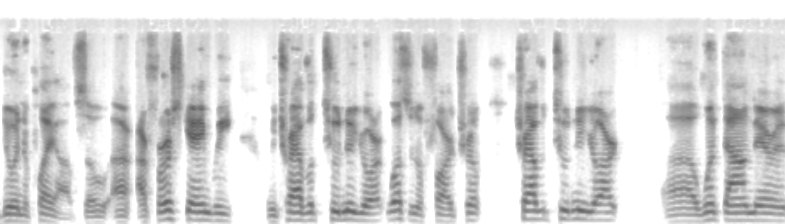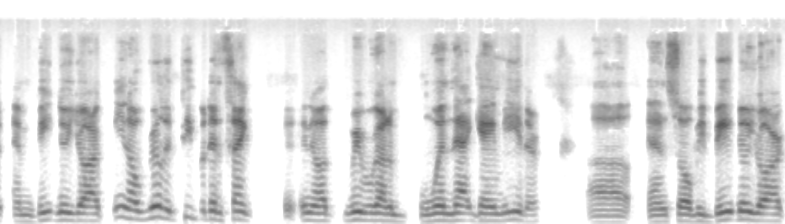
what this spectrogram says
during the playoffs. So our, our first game, we we traveled to New York. wasn't a far trip. Traveled to New York. Uh, went down there and, and beat New York. You know, really, people didn't think you know we were going to win that game either. Uh, and so we beat New York,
